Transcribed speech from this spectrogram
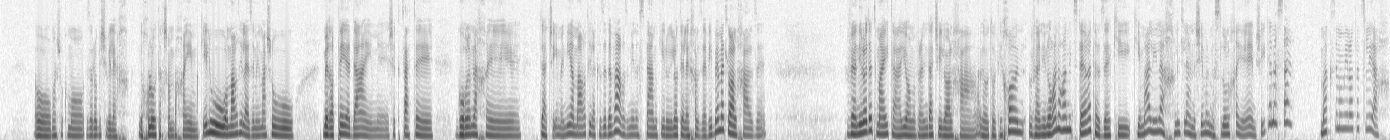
או משהו כמו, זה לא בשבילך. יאכלו אותך שם בחיים. כאילו אמרתי לה איזה מין משהו מרפא ידיים, אה, שקצת אה, גורם לך, אה, את יודעת, שאם אני אמרתי לה כזה דבר, אז מן הסתם, כאילו, היא לא תלך על זה, והיא באמת לא הלכה על זה. ואני לא יודעת מה איתה היום, אבל אני יודעת שהיא לא הלכה לאותו תיכון, ואני נורא נורא מצטערת על זה, כי, כי מה לי להחליט לאנשים על מסלול חייהם? שהיא תנסה. מקסימום היא לא תצליח.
